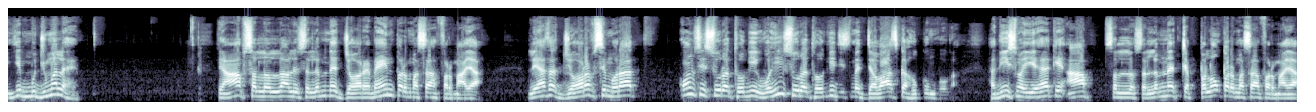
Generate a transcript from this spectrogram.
یہ مجمل ہے۔ کہ آپ صلی اللہ علیہ وسلم نے جوربین پر مسح فرمایا۔ لہذا جورب سے مراد کون سی صورت ہوگی؟ وہی صورت ہوگی جس میں جواز کا حکم ہوگا۔ حدیث میں یہ ہے کہ آپ صلی اللہ علیہ وسلم نے چپلوں پر مسا فرمایا۔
